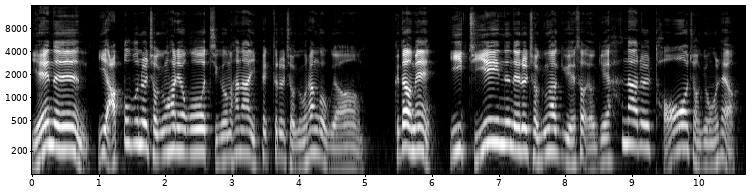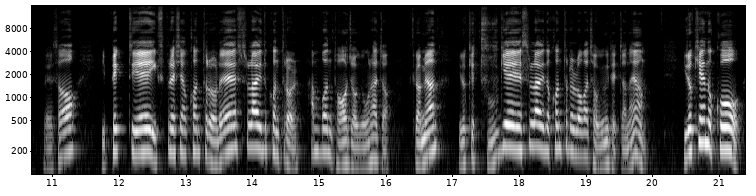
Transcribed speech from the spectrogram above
얘는 이 앞부분을 적용하려고 지금 하나 이펙트를 적용을 한 거고요. 그 다음에 이 뒤에 있는 애를 적용하기 위해서 여기에 하나를 더 적용을 해요. 그래서 이펙트의 익스프레션 컨트롤에 슬라이드 컨트롤 한 번 더 적용을 하죠. 그러면 이렇게 두 개의 슬라이드 컨트롤러가 적용이 됐잖아요. 이렇게 해놓고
